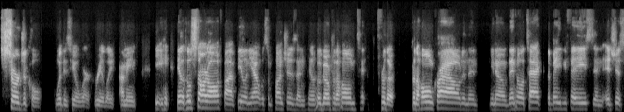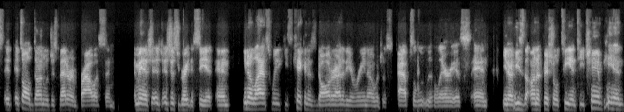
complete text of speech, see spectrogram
surgical with his heel work. Really, I mean, he he'll, he'll start off by feeling you out with some punches, and he'll he'll go for the home t- for the for the home crowd, and then you know then he'll attack the baby face, and it's just it, it's all done with just veteran prowess, and I mean it's it's just great to see it, and you know, last week he's kicking his daughter out of the arena, which was absolutely hilarious. And, you know, he's the unofficial TNT champion.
